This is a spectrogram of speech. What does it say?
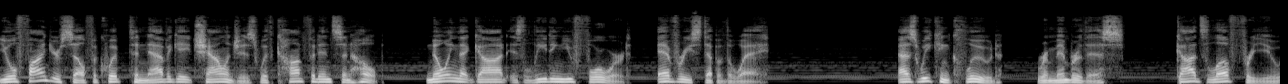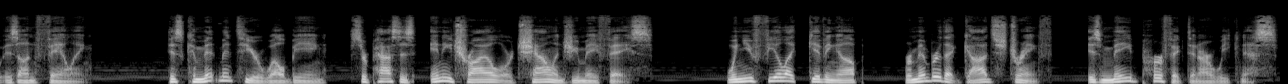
You'll find yourself equipped to navigate challenges with confidence and hope, knowing that God is leading you forward every step of the way. As we conclude, remember this, God's love for you is unfailing. His commitment to your well-being surpasses any trial or challenge you may face. When you feel like giving up, remember that God's strength is made perfect in our weakness.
